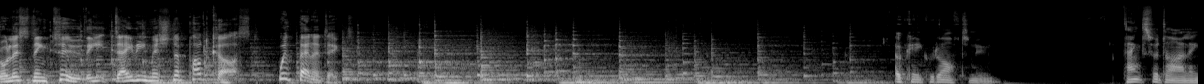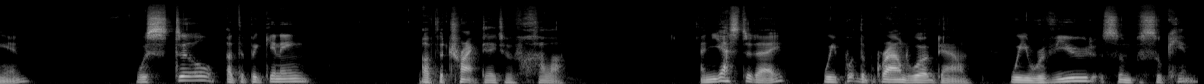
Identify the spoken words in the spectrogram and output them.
You're listening to the Daily Mishnah Podcast with Benedict. Okay, good afternoon. Thanks for dialing in. We're still at the beginning of the tractate of Chala. And yesterday, we put the groundwork down. We reviewed some psukim,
